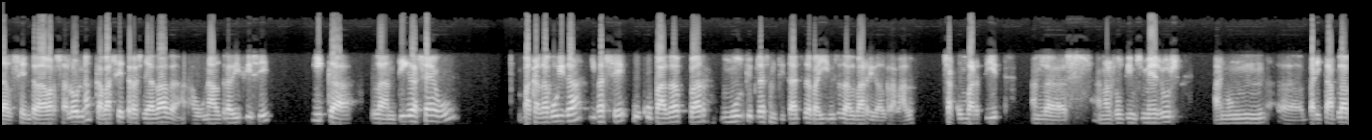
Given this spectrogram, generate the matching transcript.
del centre de Barcelona que va ser traslladada a un altre edifici i que l'antiga seu va quedar buida i va ser ocupada per múltiples entitats de veïns del barri del Raval. S'ha convertit en, les, en els últims mesos en un eh, veritable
